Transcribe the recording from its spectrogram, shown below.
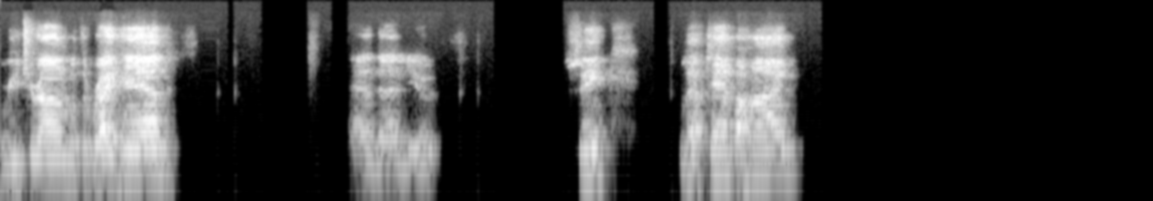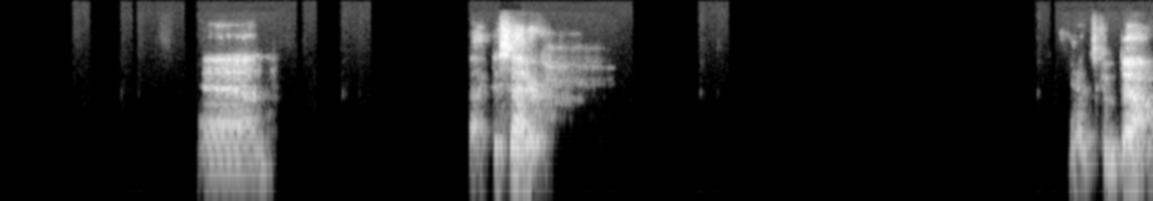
reach around with the right hand, and then you sink, left hand behind, and back to center. Hands come down.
